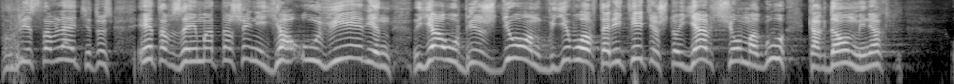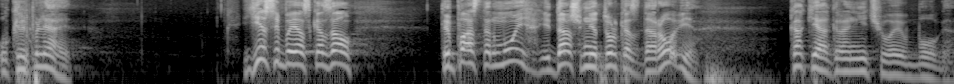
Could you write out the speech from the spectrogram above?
Вы представляете, то есть это взаимоотношение. Я уверен, я убежден в его авторитете, что я все могу, когда он меня укрепляет. Если бы я сказал, ты пастор мой и дашь мне только здоровье, как я ограничиваю Бога?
